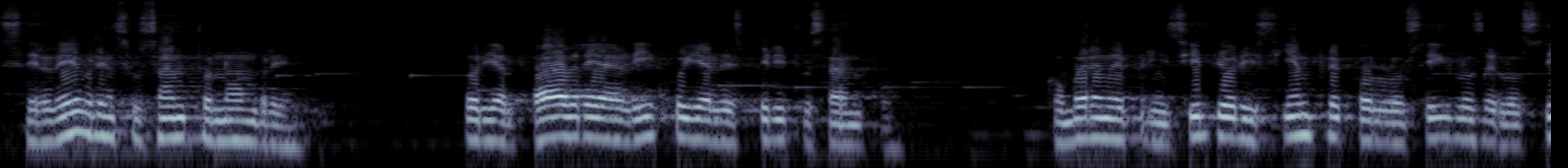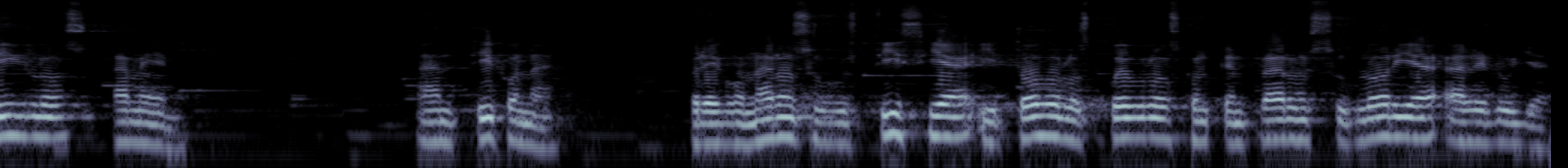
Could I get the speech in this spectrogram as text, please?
celebren su santo nombre. Gloria al Padre, al Hijo y al Espíritu Santo como era en el principio, ahora y siempre, por los siglos de los siglos. Amén. Antífona. Pregonaron su justicia y todos los pueblos contemplaron su gloria. Aleluya.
